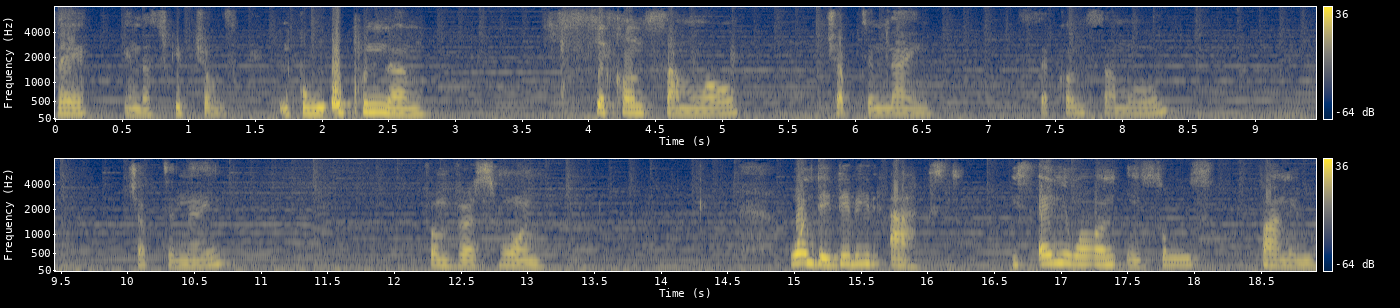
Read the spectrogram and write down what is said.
there in the scriptures. If we open um, Second Samuel chapter 9, Second Samuel chapter 9, from verse 1. One day David asked, Is anyone in Saul's family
